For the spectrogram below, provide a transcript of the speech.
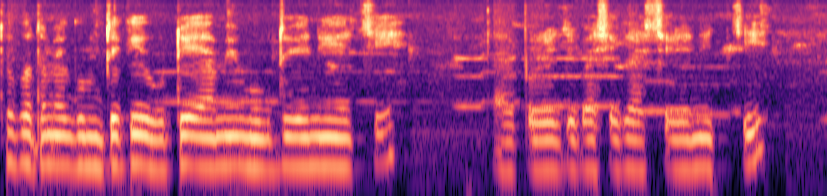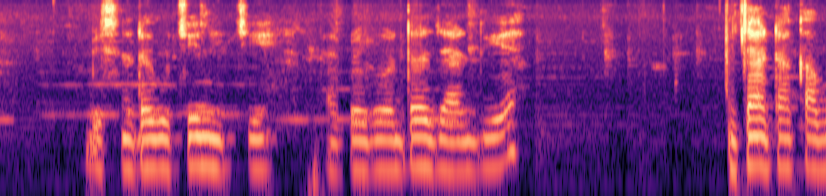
তো প্রথমে ঘুম থেকে উঠে আমি মুখ ধুয়ে নিয়েছি। তারপরে যে বাসে গাছ ছেড়ে নিচ্ছি। বিছনাটা গুছিয়ে নিচ্ছি। তারপরে ঘরটা জার দিয়ে চাটা খাব।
